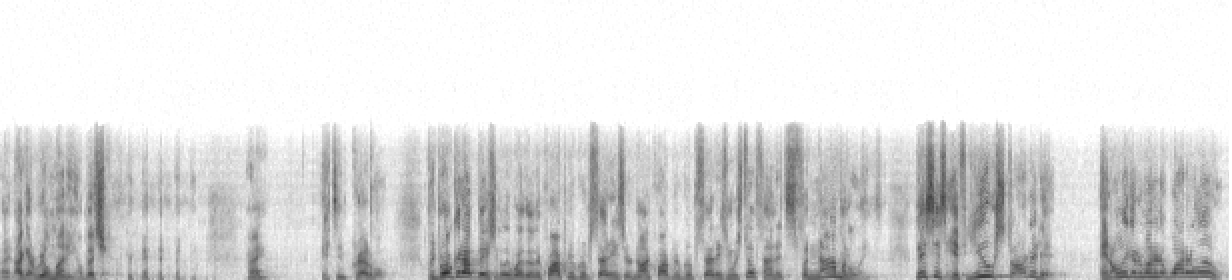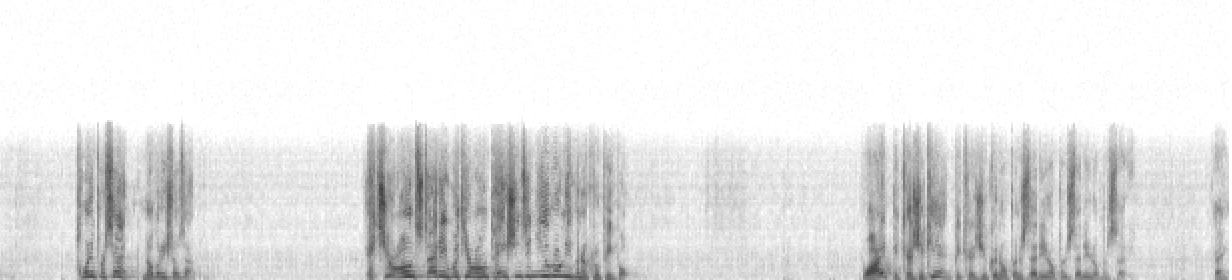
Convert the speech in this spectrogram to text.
Right, I got real money, I'll bet you. right? It's incredible. We broke it up basically whether they're cooperative group studies or non-cooperative group studies, and we still found it's phenomenally. This is if you started it and only going to run it at Waterloo, 20%, nobody shows up. It's your own study with your own patients, and you don't even accrue people. Why? Because you can't, Because you can open a study and open a study and open a study. Okay?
